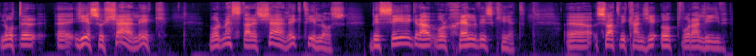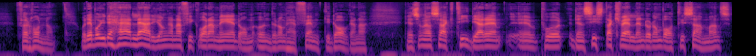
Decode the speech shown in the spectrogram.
låter eh, Jesu kärlek, vår Mästares kärlek till oss, besegra vår själviskhet, eh, så att vi kan ge upp våra liv för honom. Och det var ju det här lärjungarna fick vara med om under de här 50 dagarna. Det är som jag sagt tidigare, eh, på den sista kvällen då de var tillsammans,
